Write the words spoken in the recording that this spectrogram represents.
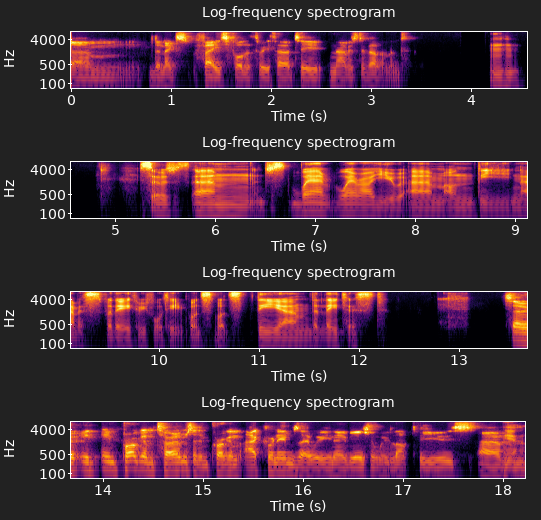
um, the next phase for the 330 Navis development. Mm-hmm. So um, just where where are you um, on the Navis for the A340? What's what's the um, the latest? So in, in program terms and in program acronyms that we in aviation we love to use, um, yeah.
